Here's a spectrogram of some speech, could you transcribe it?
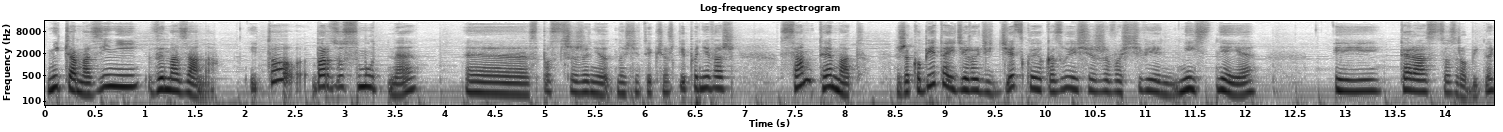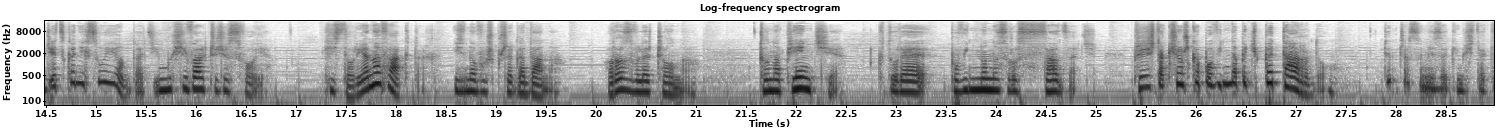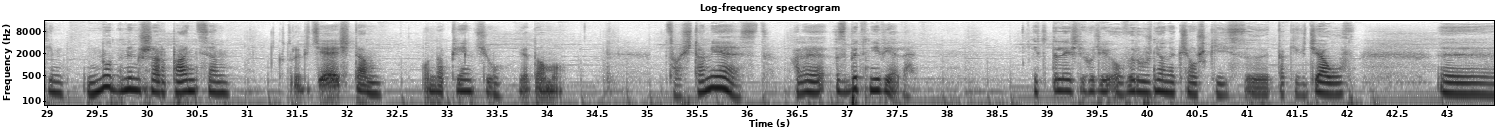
Micza Mazini wymazana. I to bardzo smutne, e, spostrzeżenie odnośnie tej książki, ponieważ sam temat, że kobieta idzie rodzić dziecko i okazuje się, że właściwie nie istnieje i teraz co zrobić? No dziecka nie chce jej oddać i musi walczyć o swoje. Historia na faktach i znowuż przegadana, rozwleczona. To napięcie, które powinno nas rozsadzać. Przecież ta książka powinna być petardą. Tymczasem jest jakimś takim nudnym szarpańcem, który gdzieś tam o napięciu, wiadomo. Coś tam jest, ale zbyt niewiele. I to tyle, jeśli chodzi o wyróżnione książki z y, takich działów, y,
